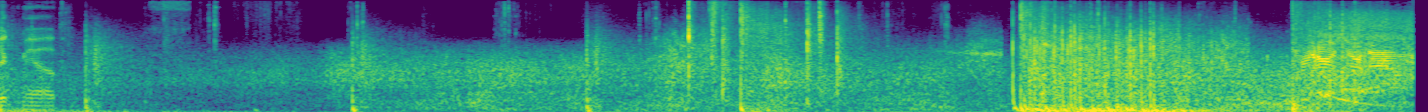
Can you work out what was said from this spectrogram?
Pick me up. Mortars are down.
